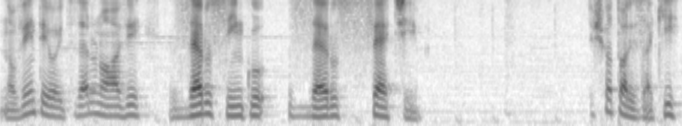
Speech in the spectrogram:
9809 0507. Deixa eu atualizar aqui.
